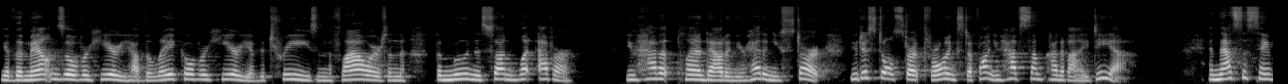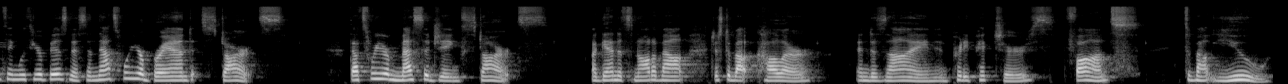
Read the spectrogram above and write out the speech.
You have the mountains over here, you have the lake over here, you have the trees and the flowers and the, the moon and sun, whatever. You have it planned out in your head and you start. You just don't start throwing stuff on. You have some kind of idea. And that's the same thing with your business. And that's where your brand starts. That's where your messaging starts. Again, it's not about just about color and design and pretty pictures, fonts. It's about you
